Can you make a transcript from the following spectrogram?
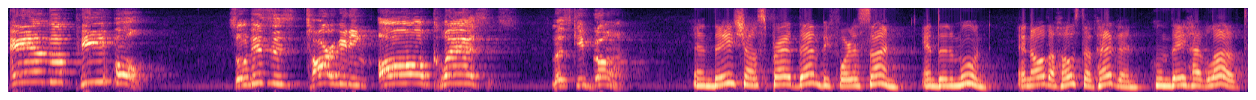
and the people. So this is targeting all classes. Let's keep going. And they shall spread them before the sun, and the moon, and all the host of heaven, whom they have loved,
